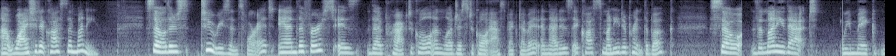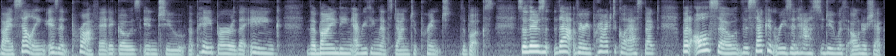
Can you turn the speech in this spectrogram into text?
Uh, why should it cost them money? So there's two reasons for it. And the first is the practical and logistical aspect of it. And that is it costs money to print the book. So the money that we make by selling isn't profit, it goes into the paper, the ink, the binding, everything that's done to print the books. So there's that very practical aspect, but also the second reason has to do with ownership.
